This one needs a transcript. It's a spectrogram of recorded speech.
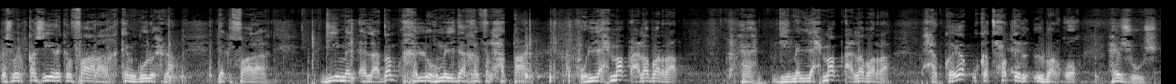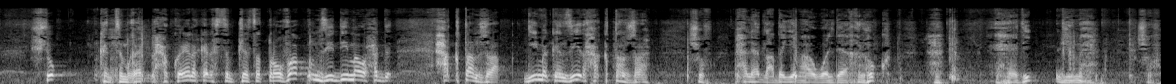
باش ما يبقاش هي داك الفراغ كنقولوا حنا. داك الفراغ. ديما العظم خلوه من الداخل في الحطان. واللحمه على برا. ها ديما اللحمه على برا. بحال هكايا وكتحطي البرقوق. ها جوج. شتو؟ كنت مغير هكايا أنا كنحسب ثلاثة طروفة ونزيد ديما واحد حق طنجرة. ديما كنزيد حق طنجرة. شوف بحال هاد العظيم ها هو لداخل. هك هادي ديما. شوف.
